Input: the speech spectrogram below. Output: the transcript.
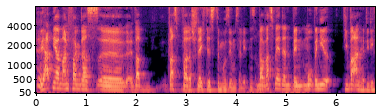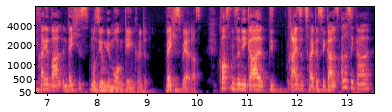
wir hatten ja am Anfang das, äh, war, was war das schlechteste Museumserlebnis? Aber was wäre denn, wenn, wenn ihr die Wahl hättet, die freie Wahl, in welches Museum ihr morgen gehen könntet? Welches wäre das? Kosten sind egal, die Reisezeit ist egal, ist alles egal.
